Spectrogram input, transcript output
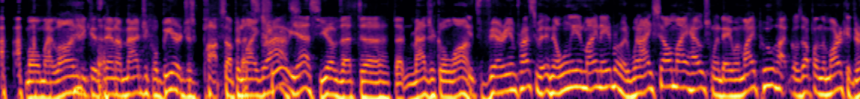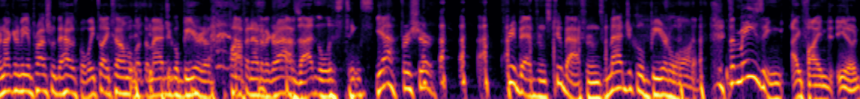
mow my lawn because then a magical beer just pops up in my grass. true. Yes, you have that uh, that magical lawn. It's very impressive, and only in my neighborhood. When I sell my house one day, when my poo hut goes up on the market, they're not going to be impressed with the house. But wait till I tell them about the magical beer popping out of the have grass. that in listings. Yeah, for sure. Three bedrooms, two bathrooms, magical beer lawn. It's amazing. I find you know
